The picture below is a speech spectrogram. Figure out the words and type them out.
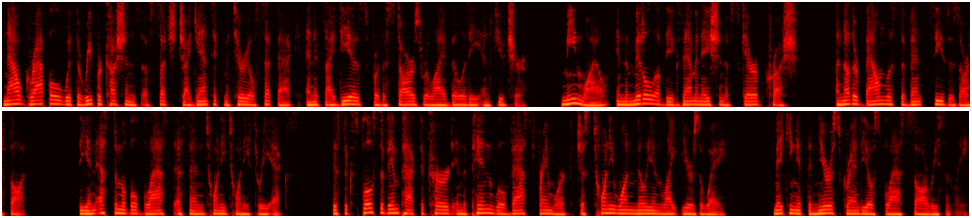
Now grapple with the repercussions of such gigantic material setback and its ideas for the star's reliability and future. Meanwhile, in the middle of the examination of Scarab Crush, another boundless event seizes our thought, the inestimable Blast SN 2023X. This explosive impact occurred in the Pinwheel vast framework just 21 million light-years away, making it the nearest grandiose blast saw recently.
